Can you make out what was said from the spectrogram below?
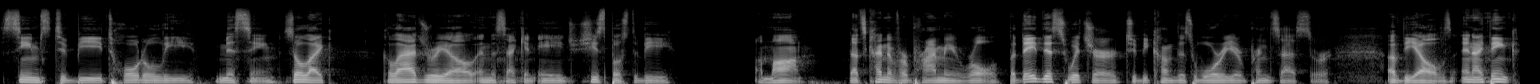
seems to be totally missing. So, like Galadriel in the Second Age, she's supposed to be a mom. That's kind of her primary role. But they did switch her to become this warrior princess or of the elves, and I think.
